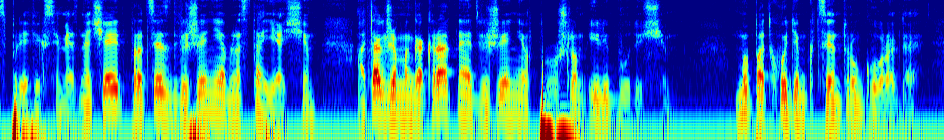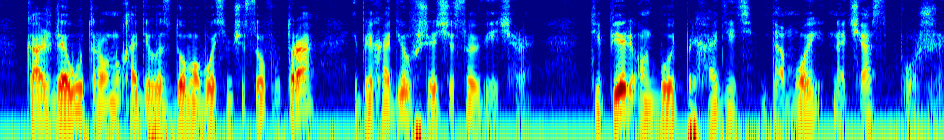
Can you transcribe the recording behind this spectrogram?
с префиксами означает процесс движения в настоящем, а также многократное движение в прошлом или будущем. Мы подходим к центру города. Каждое утро он уходил из дома в 8 часов утра и приходил в 6 часов вечера. Теперь он будет приходить домой на час позже.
